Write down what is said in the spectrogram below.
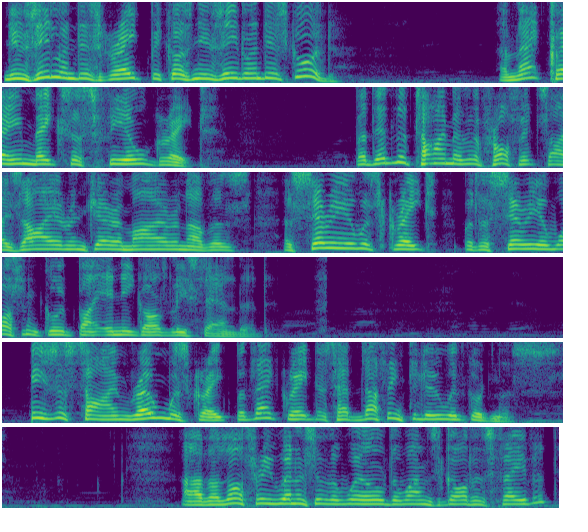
New Zealand is great because New Zealand is good. And that claim makes us feel great. But in the time of the prophets Isaiah and Jeremiah and others, Assyria was great, but Assyria wasn't good by any godly standard. In Jesus' time, Rome was great, but that greatness had nothing to do with goodness. Are the lottery winners of the world the ones God has favoured?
